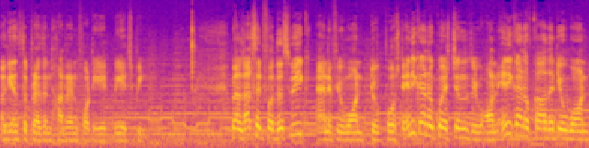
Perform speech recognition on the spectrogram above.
against the present 148 bhp. Well, that's it for this week. And if you want to post any kind of questions on any kind of car that you want,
